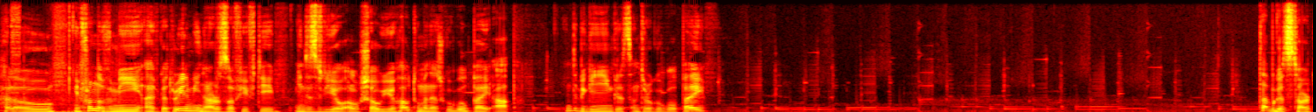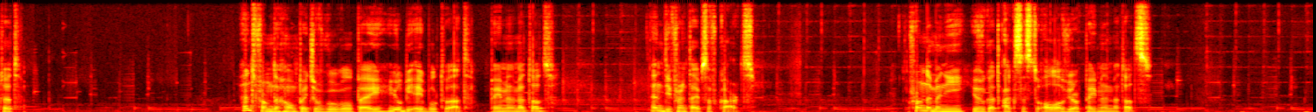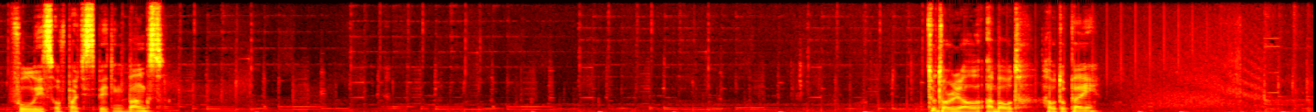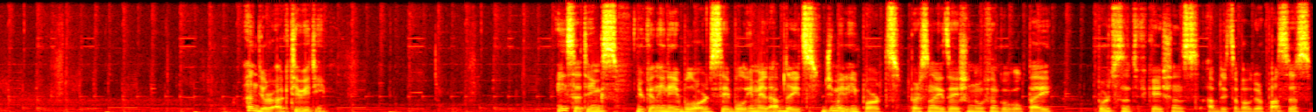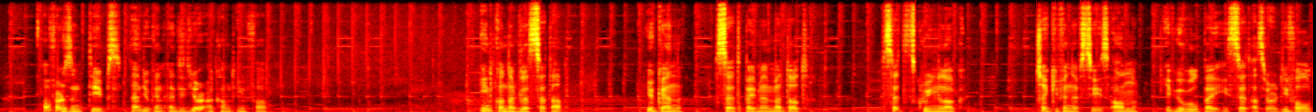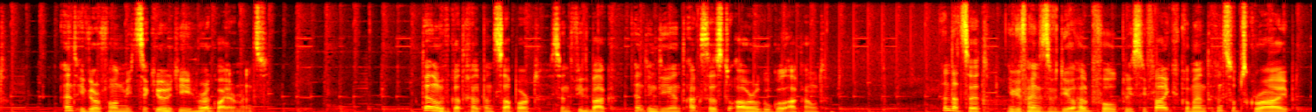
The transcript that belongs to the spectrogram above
Hello, in front of me I've got Realme Narzo 50. In this video I'll show you how to manage Google Pay app. In the beginning let's enter Google Pay. Tap Get Started. And from the homepage of Google Pay you'll be able to add payment method and different types of cards. From the menu you've got access to all of your payment methods, full list of participating banks tutorial about how to pay and your activity. In settings, you can enable or disable email updates, Gmail imports, personalization within Google Pay, purchase notifications, updates about your passes, offers and tips, and you can edit your account info. In contactless setup, you can set payment method, set screen lock, check if NFC is on, if Google Pay is set as your default, and if your phone meets security requirements. Then we've got help and support, send feedback, and in the end access to our Google account. And that's it. If you find this video helpful, please leave like, comment and subscribe.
